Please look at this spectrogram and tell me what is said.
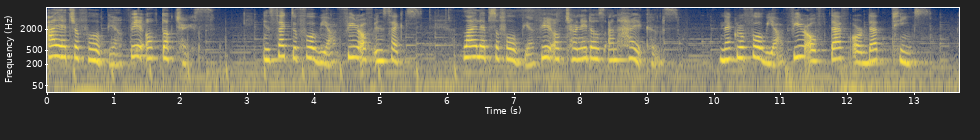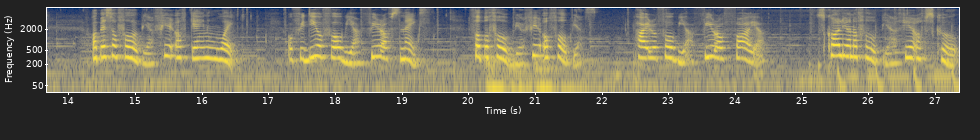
Iatrophobia, fear of doctors. Insectophobia, fear of insects. Lilapsophobia, fear of tornadoes and hurricanes. Necrophobia, fear of death or dead things. Obesophobia, fear of gaining weight. Ophidiophobia, fear of snakes. Phobophobia, fear of phobias. Pyrophobia, fear of fire. Scolionophobia, fear of school.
